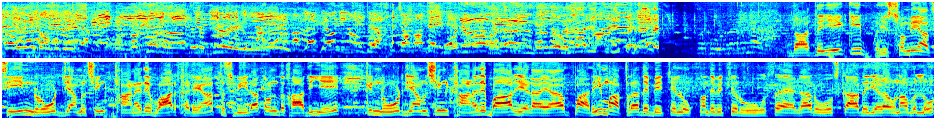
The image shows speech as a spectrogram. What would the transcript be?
ਸਾਰੇ ਕੰਮ ਨੇ ਦੱਸ ਦਈਏ ਕਿ ਇਸ ਸਮੇਂ ਅਸੀਂ ਨਰੋਟ ਜੈਮਲ ਸਿੰਘ ਥਾਣੇ ਦੇ ਬਾਹਰ ਖੜੇ ਹਾਂ। ਤਸਵੀਰਾਂ ਤੁਹਾਨੂੰ ਦਿਖਾ ਦਈਏ ਕਿ ਨਰੋਟ ਜੈਮਲ ਸਿੰਘ ਥਾਣੇ ਦੇ ਬਾਹਰ ਜਿਹੜਾ ਆ, ਭਾਰੀ ਮਾਤਰਾ ਦੇ ਵਿੱਚ ਲੋਕਾਂ ਦੇ ਵਿੱਚ ਰੋਸ ਹੈਗਾ। ਰੋਸ ਕਾਰਨ ਜਿਹੜਾ ਉਹਨਾਂ ਵੱਲੋਂ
